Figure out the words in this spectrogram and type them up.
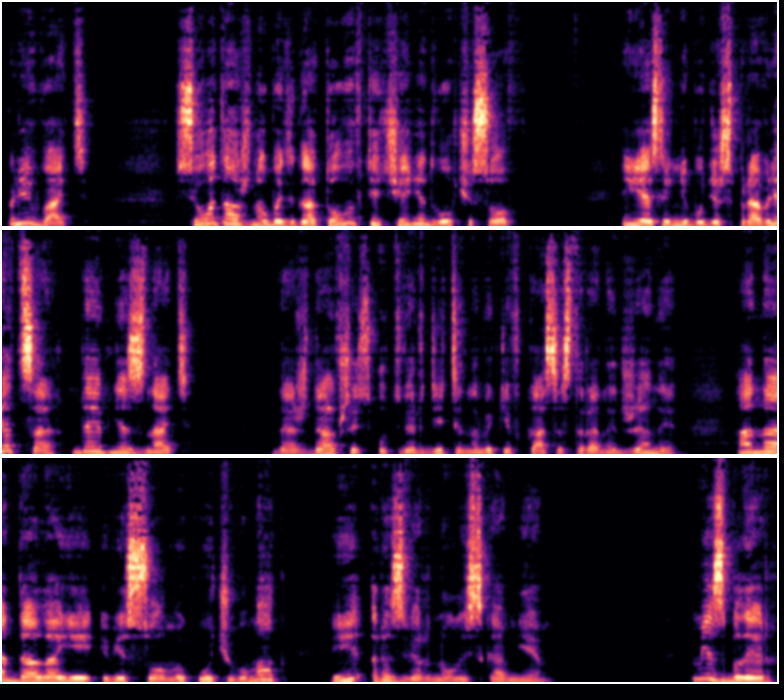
плевать. Все должно быть готово в течение двух часов. Если не будешь справляться, дай мне знать». Дождавшись утвердительного кивка со стороны Джены, она отдала ей весомую кучу бумаг и развернулась ко мне. «Мисс Блэр,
